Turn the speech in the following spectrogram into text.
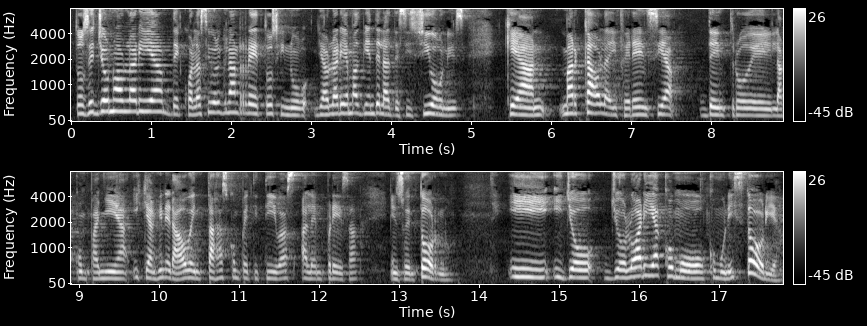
Entonces yo no hablaría de cuál ha sido el gran reto, sino ya hablaría más bien de las decisiones que han marcado la diferencia dentro de la compañía y que han generado ventajas competitivas a la empresa en su entorno. Y, yo, yo lo haría como, como una historia.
